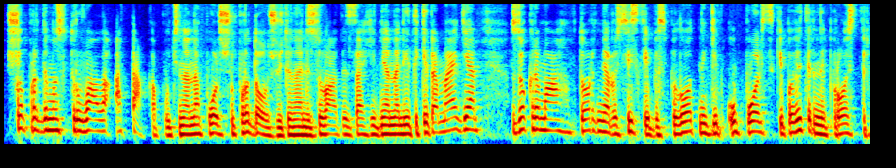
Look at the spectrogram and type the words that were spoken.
Що продемонструвала атака Путіна на Польщу, продовжують аналізувати західні аналітики та медіа. Зокрема, вторгнення російських безпілотників у польський повітряний простір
